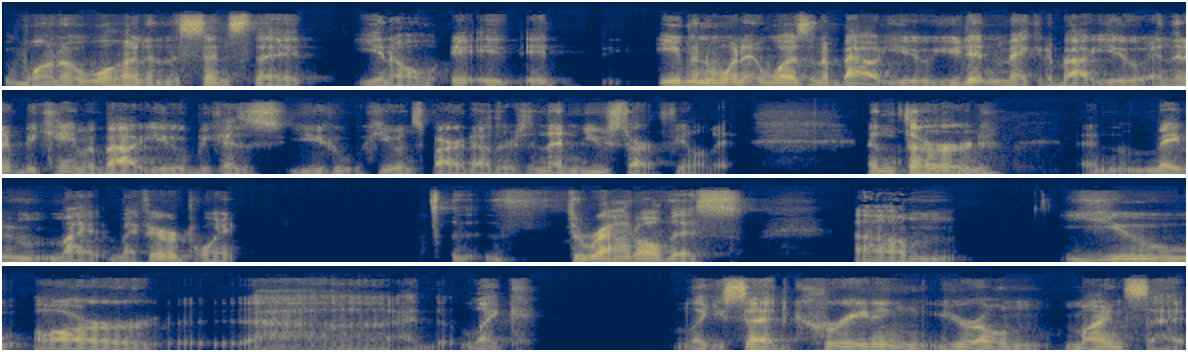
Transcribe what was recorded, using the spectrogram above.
101 in the sense that, you know, it, it even when it wasn't about you, you didn't make it about you, and then it became about you because you you inspired others, and then you start feeling it. And 3rd mm-hmm. And maybe my my favorite point, throughout all this, um, you are uh, like like you said, creating your own mindset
